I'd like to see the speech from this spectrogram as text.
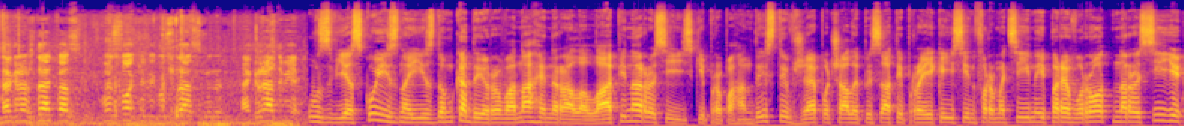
награждать вас высокими государственными наградами. У зв'язку із наїздом Кадирова на генерала Лапіна російські пропагандисти вже почали писати про якийсь інформаційний переворот на Росії,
